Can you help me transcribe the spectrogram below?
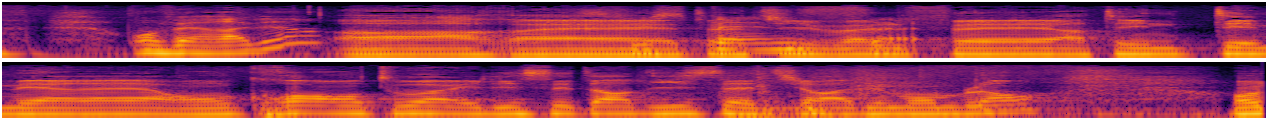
On verra bien. Arrête, toi, tu Suspense. vas le faire. T'es une téméraire. On croit en toi. Il est 7h17. Il y aura du Mont Blanc. On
